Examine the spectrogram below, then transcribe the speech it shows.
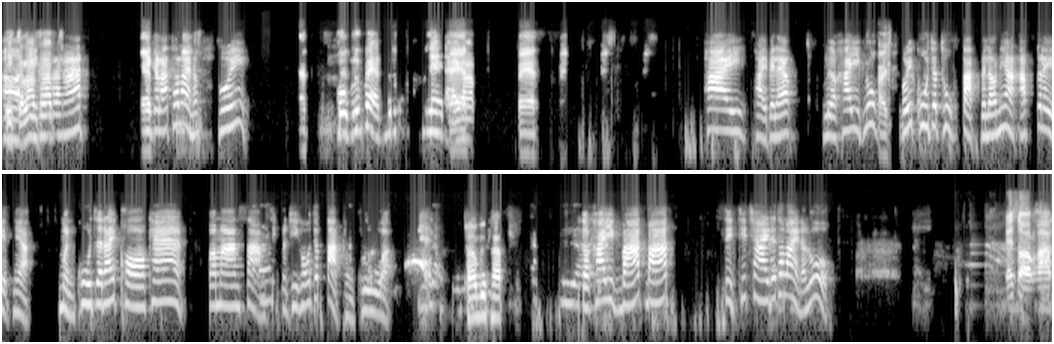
เอกลักษณ์ครับ เอกลักษณ์เอกลักษณ์เท่าไหร่เนอะเฮ้ยหกหรือแปดไม่แน่ใจครับแปด ไผ่ไผ่ไปแล้ว เหลือใครอีกลูกไผ่เฮ้ยครูจะถูกตัดไปแล้วเนี่ย อัปเกรดเนี่ย เหมือนครูจะได้คอแค่ประมาณสามสิบนาทีเขาก็จะตัดของครูอะธนวิทย์ครับ เหลือใครอีกบาสบาสสิทธิชัยได้เท่าไหร่นะลูก ได้สองครับ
